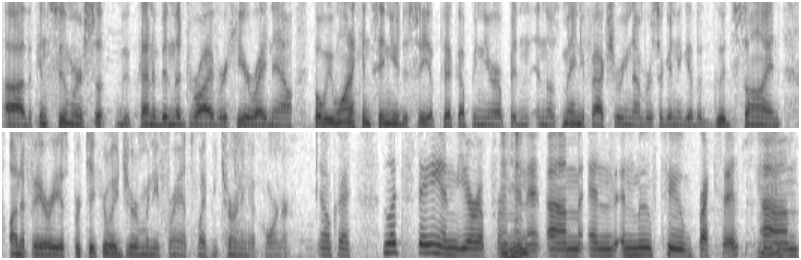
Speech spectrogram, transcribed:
Uh, the consumer's have kind of been the driver here right now, but we want to continue to see a pickup in Europe, and, and those manufacturing numbers are going to give a good sign on if areas, particularly Germany, France, might be turning a corner. Okay, let's stay in Europe for a mm-hmm. minute um, and and move to Brexit. Mm-hmm. Um,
